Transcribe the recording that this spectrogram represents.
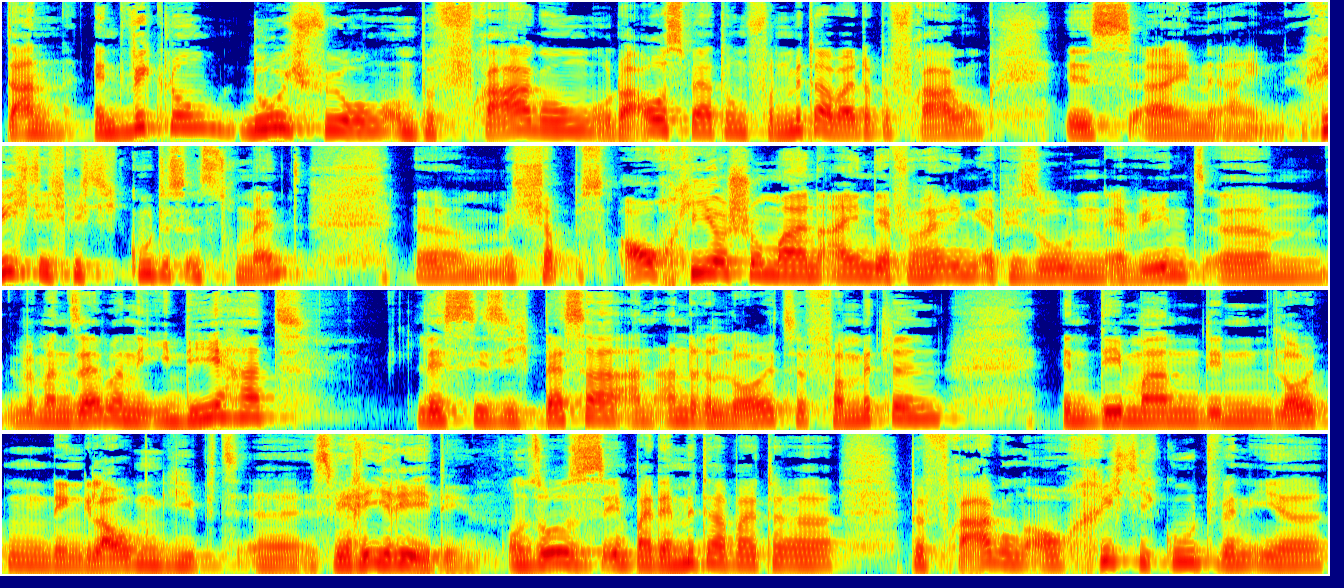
Dann Entwicklung, Durchführung und Befragung oder Auswertung von Mitarbeiterbefragung ist ein, ein richtig, richtig gutes Instrument. Ähm, ich habe es auch hier schon mal in einer der vorherigen Episoden erwähnt. Ähm, wenn man selber eine Idee hat, lässt sie sich besser an andere Leute vermitteln, indem man den Leuten den Glauben gibt, äh, es wäre ihre Idee. Und so ist es eben bei der Mitarbeiterbefragung auch richtig gut, wenn ihr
